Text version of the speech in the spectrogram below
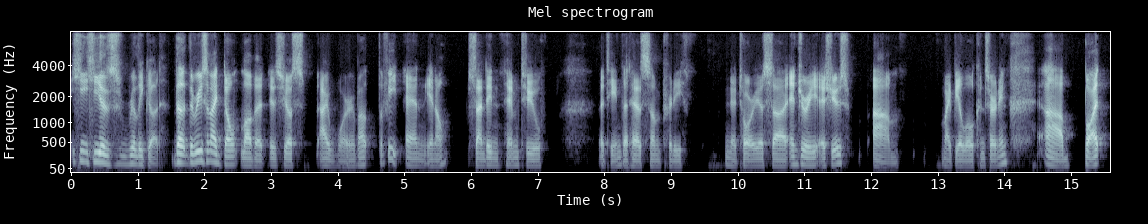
he he is really good. the The reason I don't love it is just I worry about the feet, and you know, sending him to a team that has some pretty notorious uh, injury issues um, might be a little concerning. Uh, but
